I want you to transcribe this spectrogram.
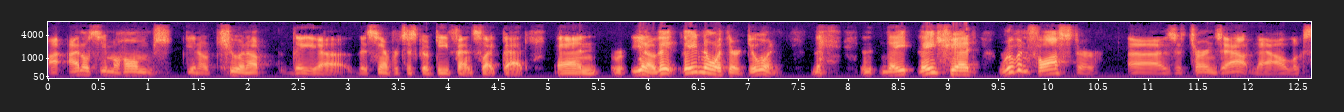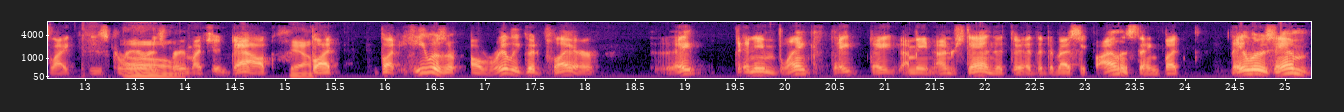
I, I don't see Mahomes, you know, chewing up the uh, the San Francisco defense like that. And you know, they they know what they're doing. They they, they shed Reuben Foster uh, as it turns out now, looks like his career Oh. is very much in doubt. Yeah. But but he was a, a really good player. They didn't even blink. They they I mean, understand that the the domestic violence thing, but they lose him.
